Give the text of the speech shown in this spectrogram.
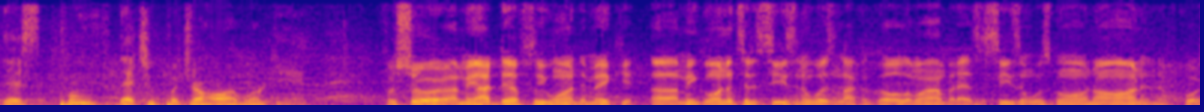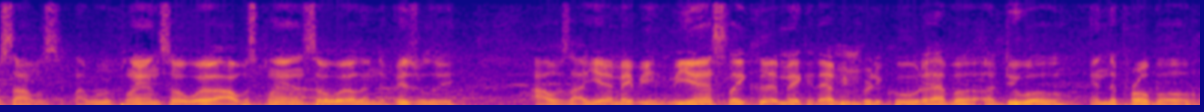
there's proof that you put your hard work in. For sure. I mean, I definitely wanted to make it. Uh, I mean, going into the season, it wasn't like a goal of mine, but as the season was going on, and of course, I was like, we were playing so well, I was playing so well individually. I was like, yeah, maybe me and Slay could make it. That'd be pretty cool to have a, a duo in the Pro Bowl.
